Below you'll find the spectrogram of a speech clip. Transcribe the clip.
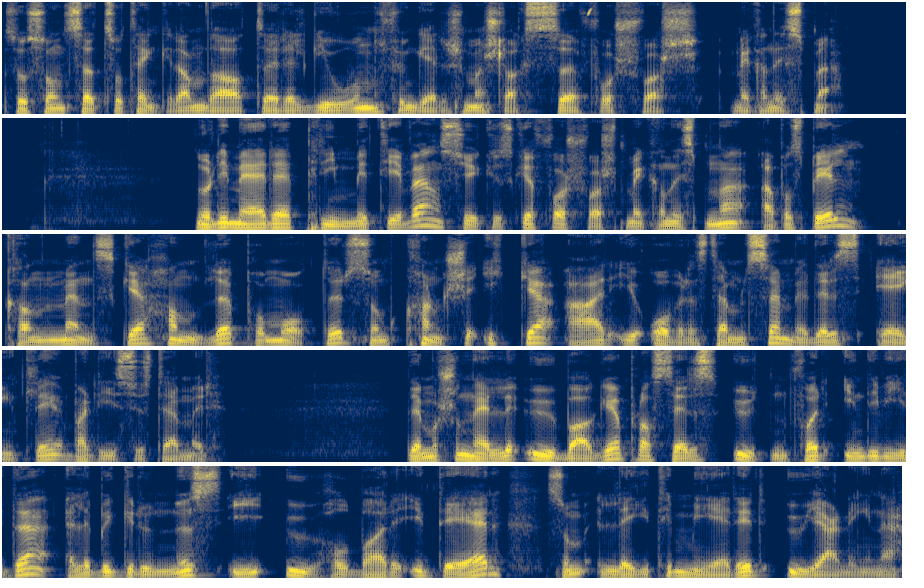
Så sånn sett så tenker han da at religion fungerer som en slags eh, forsvarsmekanisme. Når de mer primitive psykiske forsvarsmekanismene er på spill, kan mennesket handle på måter som kanskje ikke er i overensstemmelse med deres egentlige verdisystemer. Det emosjonelle ubehaget plasseres utenfor individet eller begrunnes i uholdbare ideer som legitimerer ugjerningene.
